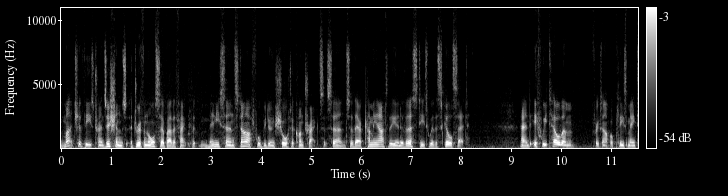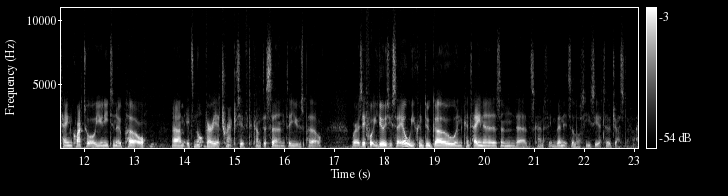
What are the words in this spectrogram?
Much of these transitions are driven also by the fact that many CERN staff will be doing shorter contracts at CERN. So they're coming out of the universities with a skill set. And if we tell them, for example, please maintain Quattor, you need to know Perl, um, it's not very attractive to come to CERN to use Perl. Whereas if what you do is you say, oh, you can do Go and containers and uh, this kind of thing, then it's a lot easier to justify.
